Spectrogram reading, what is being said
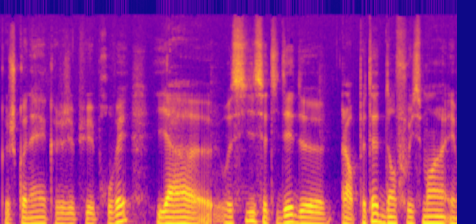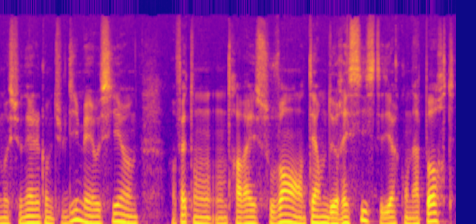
que je connais, que j'ai pu éprouver. Il y a euh, aussi cette idée de, alors peut-être d'enfouissement émotionnel comme tu le dis, mais aussi en fait on, travaille souvent en termes de récit, c'est-à-dire qu'on apporte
